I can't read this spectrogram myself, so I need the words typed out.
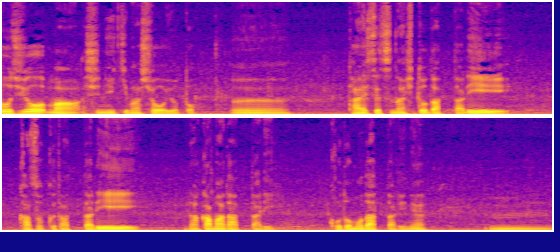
表示をまあしに行きましょうよと。うん大切な人だったり家族だったり仲間だったり。子供だったりね。うん。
